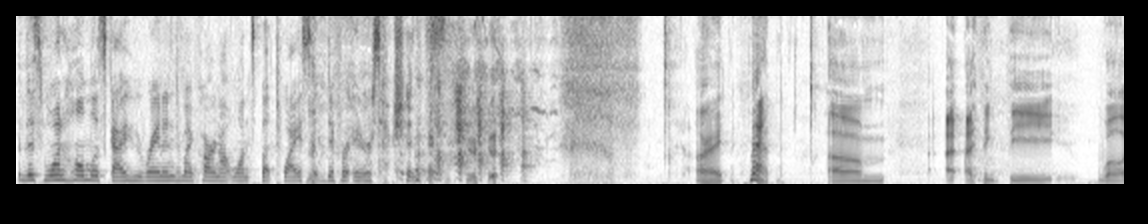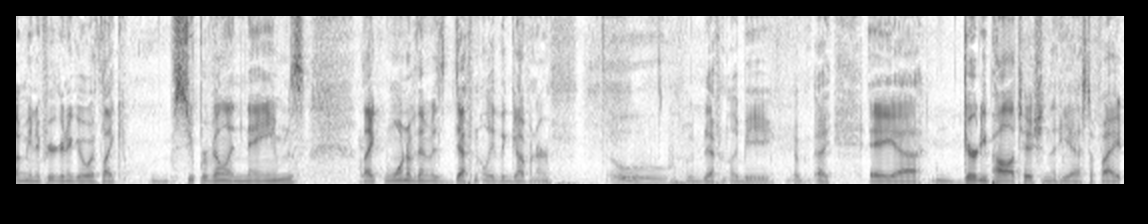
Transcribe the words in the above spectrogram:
this one homeless guy who ran into my car not once but twice at different intersections. All right, Matt. Um, I, I think the well, I mean, if you're gonna go with like supervillain names, like one of them is definitely the governor. Ooh, would definitely be a, a, a uh, dirty politician that he has to fight.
